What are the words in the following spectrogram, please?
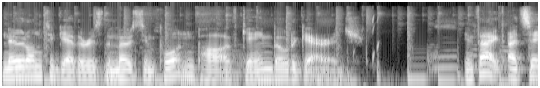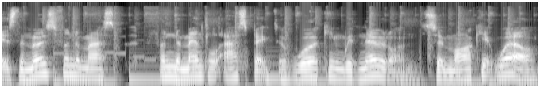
nodon together is the most important part of Game Builder Garage. In fact, I'd say it's the most fundamental aspect of working with Nodon, so mark it well.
